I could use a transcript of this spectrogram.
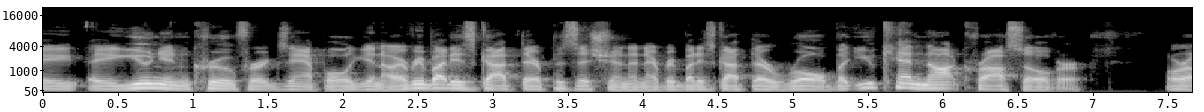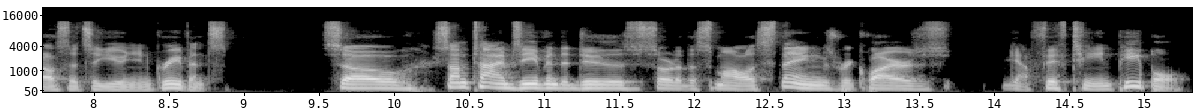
a, a union crew, for example, you know everybody's got their position and everybody's got their role, but you cannot cross over, or else it's a union grievance. So sometimes even to do sort of the smallest things requires you know 15 people.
